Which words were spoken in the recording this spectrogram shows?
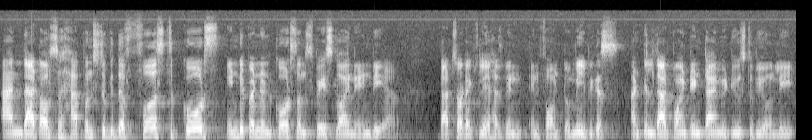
and that also happens to be the first course, independent course on space law in India. That's what actually has been informed to me, because until that point in time, it used to be only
